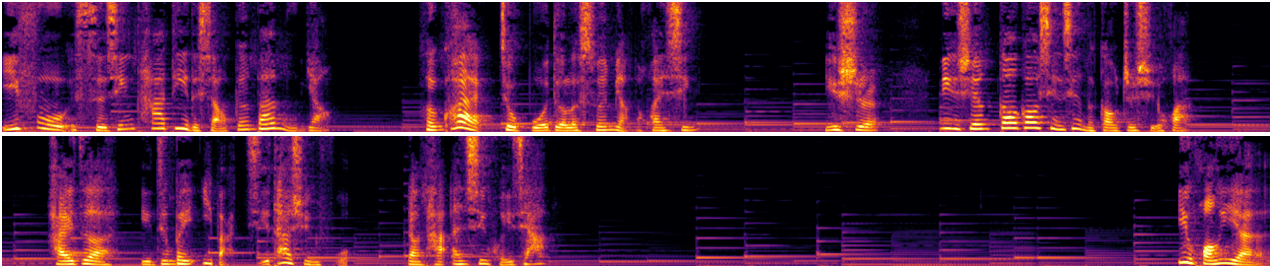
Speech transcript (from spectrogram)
一副死心塌地的小跟班模样，很快就博得了孙淼的欢心。于是，宁轩高高兴兴地告知徐焕，孩子已经被一把吉他驯服，让他安心回家。一晃眼，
